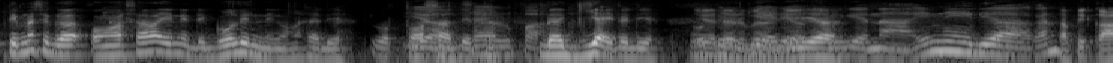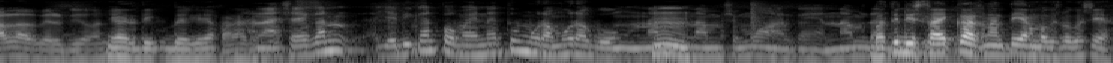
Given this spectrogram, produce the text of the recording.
timnas juga kalau nggak salah ini deh golin nih kalau nggak salah dia. Iya, itu. saya lupa. Belgia itu dia. Oh, Iya, dari Belgia dia, Belgia. Belgia. Nah, ini dia kan. Tapi kalah Belgia kan. Ya di Belgia kalah. Nah, saya kan jadi kan pemainnya tuh murah-murah, Bung. 6 6 semua harganya. 6 dan Hmm. Berarti di tujuh. striker nanti yang bagus-bagus ya.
